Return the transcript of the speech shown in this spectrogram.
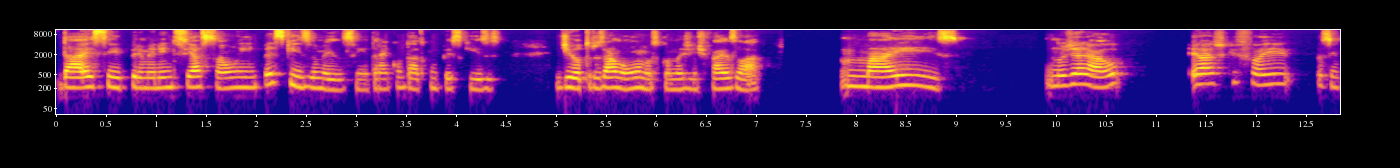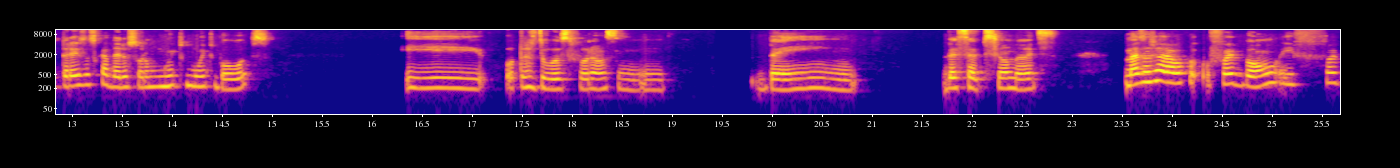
dar esse primeira iniciação em pesquisa mesmo, assim, entrar em contato com pesquisas de outros alunos, como a gente faz lá. Mas, no geral, eu acho que foi, assim, três das cadeiras foram muito, muito boas. E outras duas foram, assim, bem decepcionantes. Mas, no geral, foi bom, e foi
